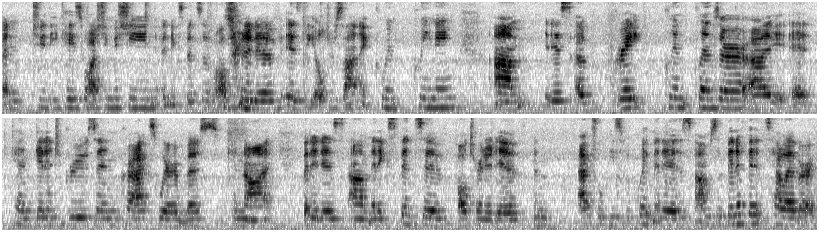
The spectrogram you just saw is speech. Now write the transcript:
and to the case washing machine, an expensive alternative, is the ultrasonic clean, cleaning. Um, it is a great clean, cleanser. Uh, it can get into grooves and cracks where most cannot, but it is um, an expensive alternative. The actual piece of equipment is um, some benefits, however,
